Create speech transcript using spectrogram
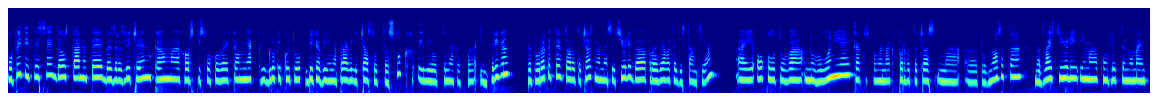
опитайте се да останете безразличен към хорски слухове, към някакви групи, които биха ви направили част от слух или от някаква интрига. Препоръката е втората част на месец юли да проявявате дистанция а и около това новолуние, както споменах в първата част на прогнозата, на 20 юли има конфликтен момент.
